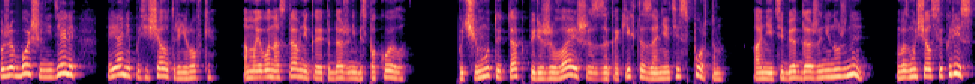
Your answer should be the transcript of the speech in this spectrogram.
Уже больше недели я не посещала тренировки, а моего наставника это даже не беспокоило. «Почему ты так переживаешь из-за каких-то занятий спортом? Они тебе даже не нужны», – возмущался Крис,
